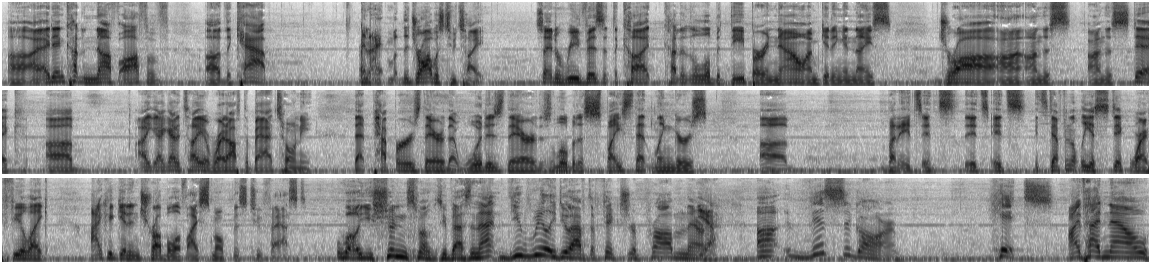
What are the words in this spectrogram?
Uh, I didn't cut enough off of uh, the cap, and I the draw was too tight. So I had to revisit the cut, cut it a little bit deeper, and now I'm getting a nice draw on, on this on the stick. Uh, I, I got to tell you right off the bat, Tony, that pepper is there, that wood is there. There's a little bit of spice that lingers, uh, but it's it's it's it's it's definitely a stick where I feel like I could get in trouble if I smoke this too fast. Well, you shouldn't smoke too fast, and that you really do have to fix your problem there. Yeah. Uh, this cigar hits. I've had now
